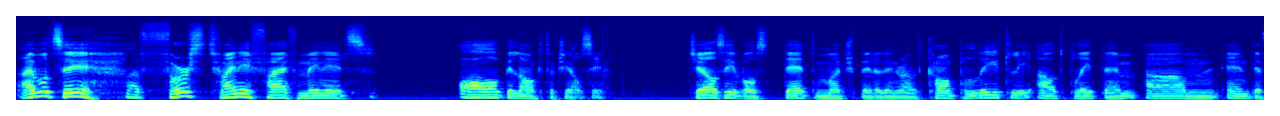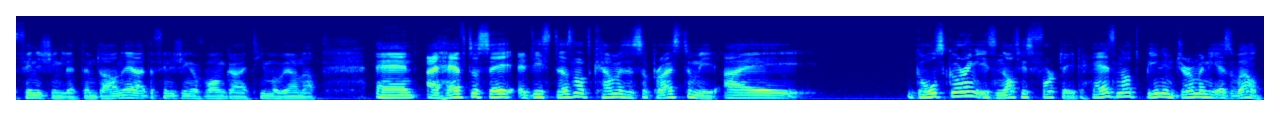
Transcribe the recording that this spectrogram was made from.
I would say the first 25 minutes all belonged to Chelsea. Chelsea was that much better than Round. Completely outplayed them, um, and the finishing let them down. Yeah, the finishing of one guy, Timo Werner. And I have to say, this does not come as a surprise to me. I goal scoring is not his forte. It has not been in Germany as well.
